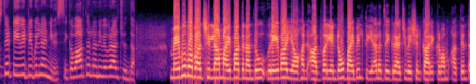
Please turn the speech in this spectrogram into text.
నమస్తే టీవీ ట్రిబుల్ నైన్ న్యూస్. ఇక వార్తల్లోని వివరాలు చూద్దాం. మహబూబాబాద్ జిల్లా మైబాద్ నందు రేవా యోహన్ ఆధ్వర్యంలో బైబిల్ థియాలజీ గ్రాడ్యుయేషన్ కార్యక్రమం అత్యంత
